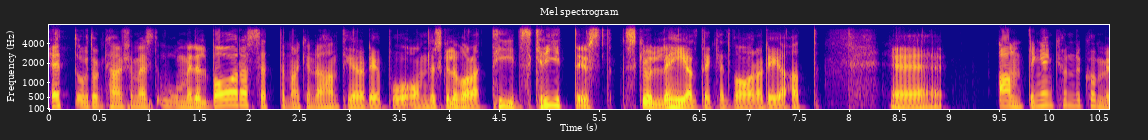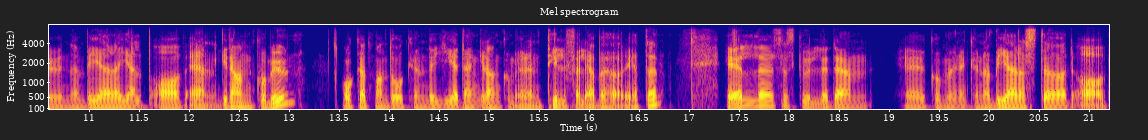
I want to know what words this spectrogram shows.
Ett och de kanske mest omedelbara sätten man kunde hantera det på om det skulle vara tidskritiskt skulle helt enkelt vara det att eh, antingen kunde kommunen begära hjälp av en grannkommun och att man då kunde ge den grannkommunen tillfälliga behörigheter. Eller så skulle den eh, kommunen kunna begära stöd av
